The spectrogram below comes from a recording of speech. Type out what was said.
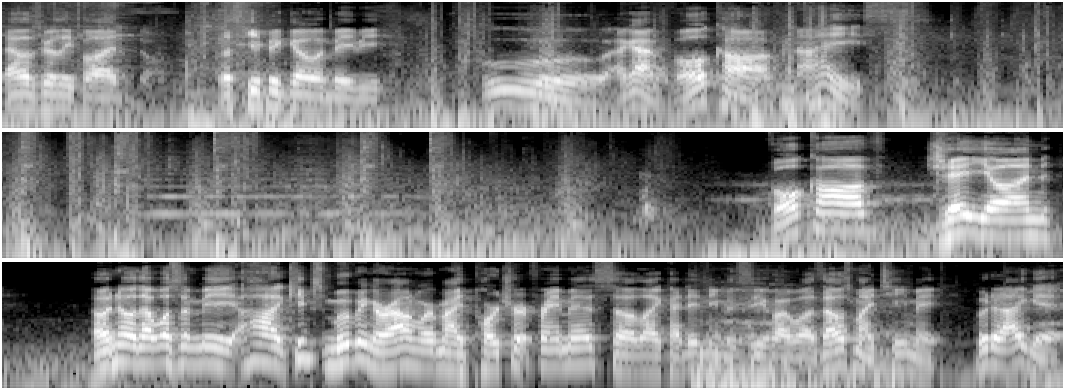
That was really fun. Let's keep it going, baby. Ooh, I got Volkov. Nice. Volkov, Jaeyun. Oh no, that wasn't me. Ah, oh, it keeps moving around where my portrait frame is, so like I didn't even see who I was. That was my teammate. Who did I get?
